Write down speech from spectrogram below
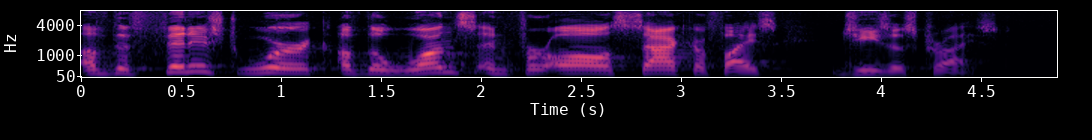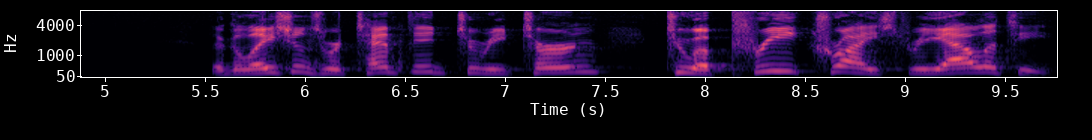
of the finished work of the once and for all sacrifice, Jesus Christ. The Galatians were tempted to return to a pre Christ reality,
